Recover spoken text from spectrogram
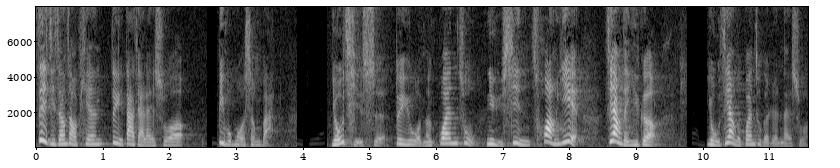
这几张照片对于大家来说并不陌生吧？尤其是对于我们关注女性创业这样的一个有这样的关注的人来说，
